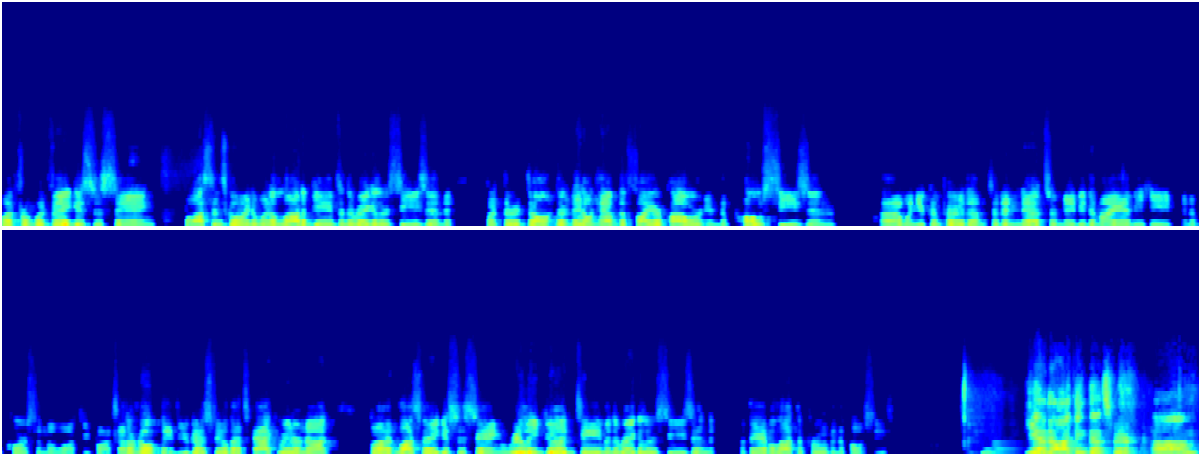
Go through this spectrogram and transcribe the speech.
But from what Vegas is saying, Boston's going to win a lot of games in the regular season, but they don't they don't have the firepower in the postseason uh, when you compare them to the Nets or maybe the Miami Heat and of course the Milwaukee Bucks. I don't know if, if you guys feel that's accurate or not, but Las Vegas is saying really good team in the regular season, but they have a lot to prove in the postseason. Yeah, no, I think that's fair. Um,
